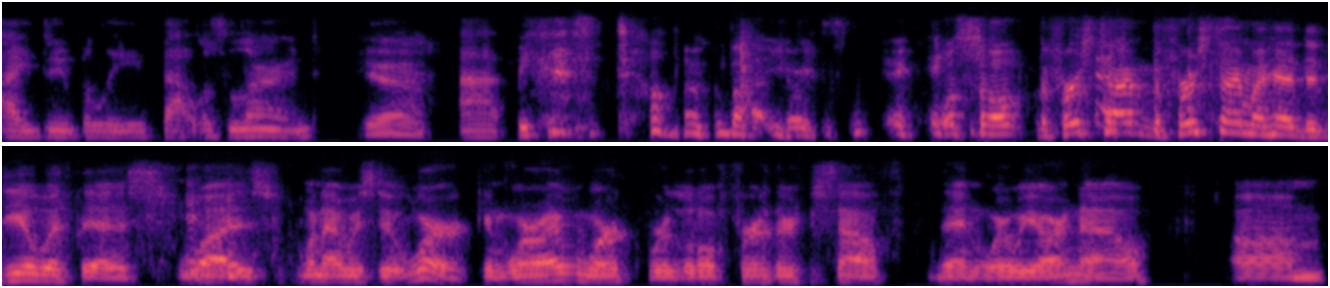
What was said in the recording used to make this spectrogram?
i do believe that was learned yeah. uh, because tell them about your experience. Well so the first time the first time i had to deal with this was when i was at work and where i work we're a little further south than where we are now. Um,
